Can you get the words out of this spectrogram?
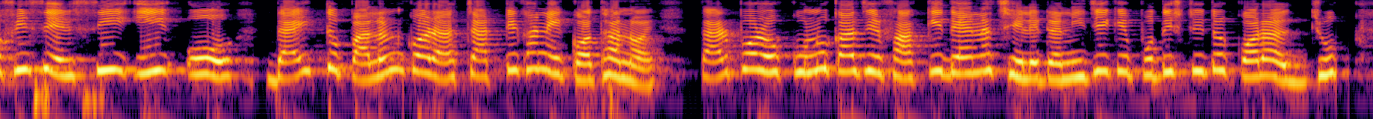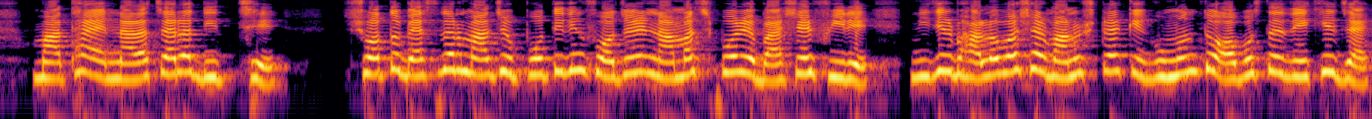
অফিসের সিইও দায়িত্ব পালন করা চারটেখানে কথা নয়। তারপরও কোনো কাজে ফাঁকি দেয় না ছেলেটা। নিজেকে প্রতিষ্ঠিত করার ঝুঁক মাথায় নাড়াচাড়া দিচ্ছে। শত ব্যস্ততার মাঝেও প্রতিদিন ফজরের নামাজ পড়ে বাসায় ফিরে নিজের ভালোবাসার মানুষটাকে ঘুমন্ত অবস্থায় দেখে যায়।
